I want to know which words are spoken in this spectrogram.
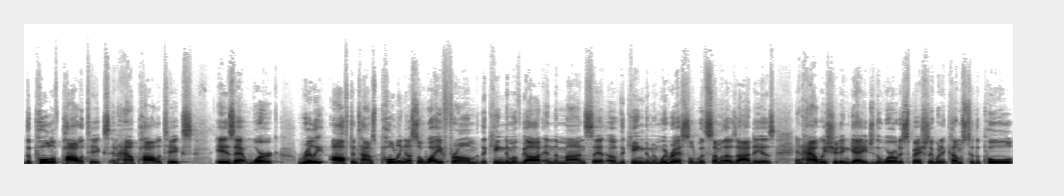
the pull of politics and how politics is at work really oftentimes pulling us away from the kingdom of God and the mindset of the kingdom. And we wrestled with some of those ideas and how we should engage the world, especially when it comes to the pull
